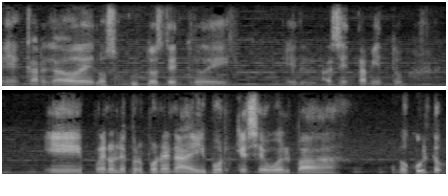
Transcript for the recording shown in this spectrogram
encargado de los ocultos dentro del el asentamiento, eh, bueno, le proponen a Eivor que se vuelva un oculto.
